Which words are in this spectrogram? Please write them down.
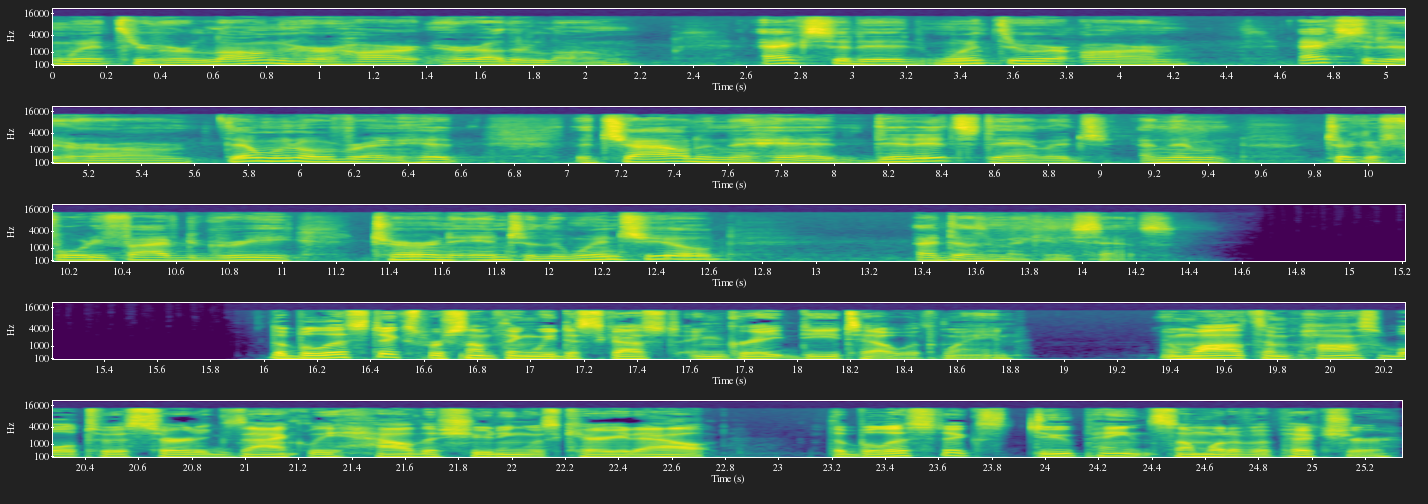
went through her lung, her heart, her other lung, exited, went through her arm, exited her arm, then went over and hit the child in the head, did its damage, and then took a 45 degree turn into the windshield. That doesn't make any sense. The ballistics were something we discussed in great detail with Wayne. And while it's impossible to assert exactly how the shooting was carried out, the ballistics do paint somewhat of a picture.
